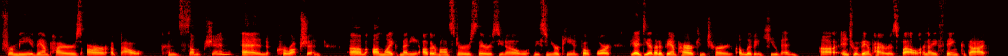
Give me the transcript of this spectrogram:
for me, vampires are about consumption and corruption. Um, unlike many other monsters, there's, you know, at least in European folklore, the idea that a vampire can turn a living human uh, into a vampire as well. And I think that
